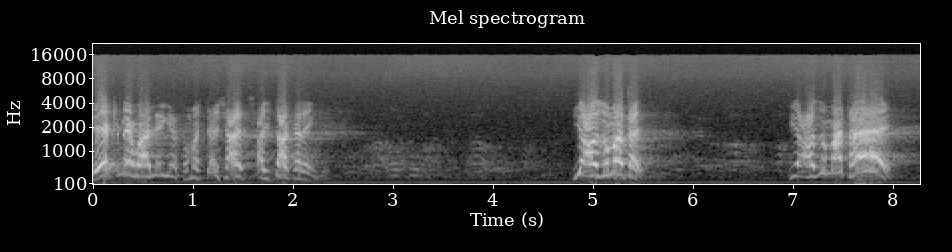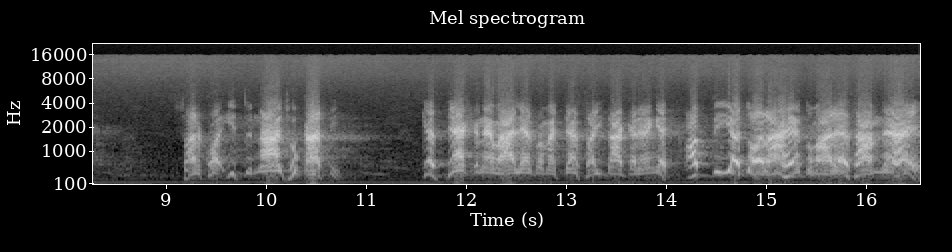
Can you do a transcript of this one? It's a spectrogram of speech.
دیکھنے والے یہ سمجھتے شاید سجدہ کریں گے۔ یہ عظمت ہے۔ یہ عظمت ہے۔ سر کو اتنا جھکاتے کہ دیکھنے والے سمجھتے سجدہ کریں گے۔ اب بھی یہ دو راہیں تمہارے سامنے ہیں۔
